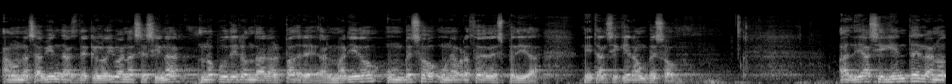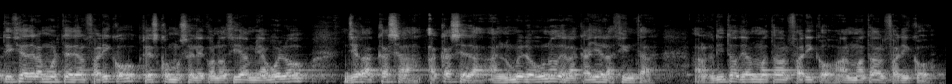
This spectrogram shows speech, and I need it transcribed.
a unas sabiendas de que lo iban a asesinar, no pudieron dar al padre, al marido, un beso, un abrazo de despedida, ni tan siquiera un beso. Al día siguiente, la noticia de la muerte de Alfarico, que es como se le conocía a mi abuelo, llega a casa, a Cáseda, al número uno de la calle La Cinta, al grito de han matado a Alfarico, han matado a Alfarico.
